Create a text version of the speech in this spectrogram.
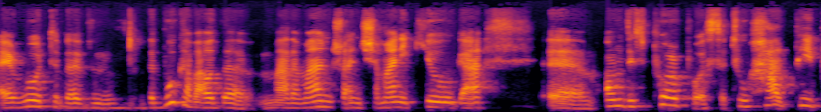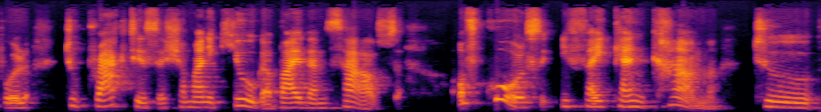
I wrote the, the book about the Mother Mantra and shamanic yoga um, on this purpose to help people to practice shamanic yoga by themselves. Of course, if they can come to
